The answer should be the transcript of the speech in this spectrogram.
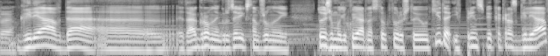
да. Голиаф, да, э, это огромный грузовик, снабженный той же молекулярной структурой, что и у Кита, и, в принципе, как раз Голиаф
